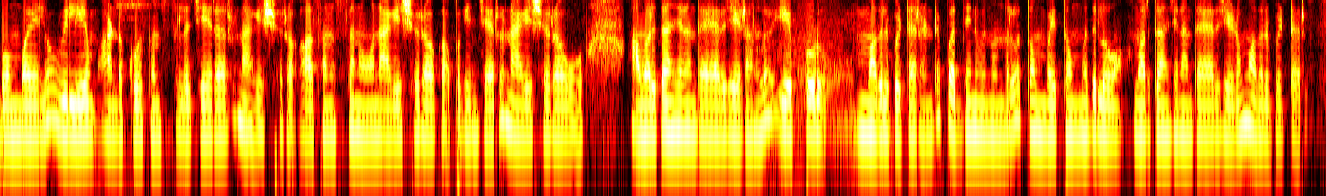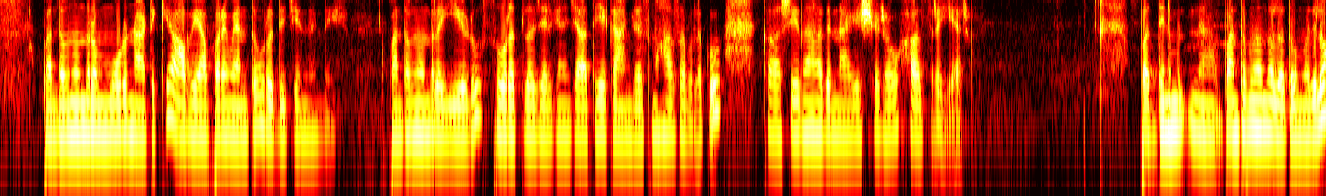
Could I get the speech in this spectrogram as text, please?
బొంబాయిలో విలియం అండకో సంస్థలో చేరారు నాగేశ్వరరావు. ఆ సంస్థను నాగేశ్వరరావుకు అప్పగించారు. నాగేశ్వరరావు అమృతాంజనం తయారు చేయడంలో ఎప్పుడు మొదలుపెట్టారంటే పద్దెనిమిది వందల తొంభై తొమ్మిదిలో అమృతాంజనం తయారు చేయడం మొదలుపెట్టారు. పంతొమ్మిది వందల మూడు నాటికి ఆ వ్యాపారం ఎంతో వృద్ధి చెందింది. పంతొమ్మిది వందల ఏడు సూరత్లో జరిగిన జాతీయ కాంగ్రెస్ మహాసభలకు కాశీనాథ్ నాగేశ్వరరావు హాజరయ్యారు. పద్దెనిమిది పంతొమ్మిది వందల తొమ్మిదిలో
